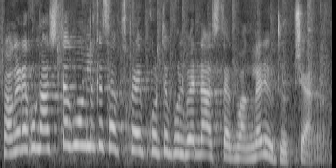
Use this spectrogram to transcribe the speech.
সঙ্গে রাখুন আজ তাক বাংলাকে সাবস্ক্রাইব করতে ভুলবেন না আজ তাক বাংলার ইউটিউব চ্যানেল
